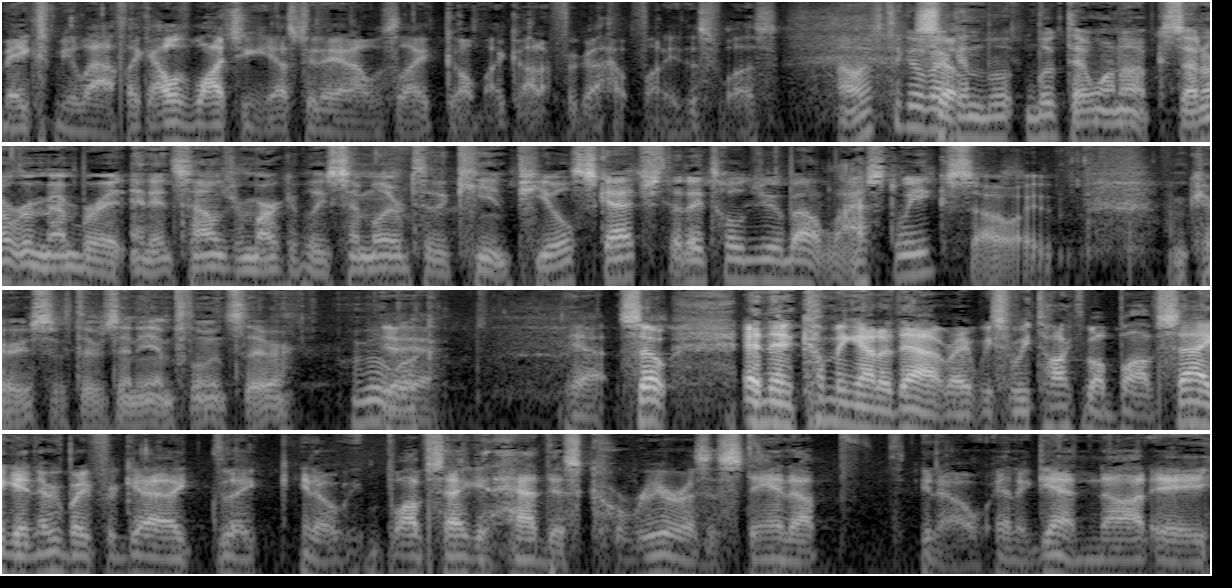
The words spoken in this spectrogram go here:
makes me laugh. Like I was watching it yesterday, and I was like, "Oh my god, I forgot how funny this was." I'll have to go So- back and look, look that one up because I don't remember it, and it sounds remarkably similar to the Key and Peele sketch that I told you about last week. So I, I'm curious if there's any influence there. Yeah, look. Yeah. So, and then coming out of that, right? We so we talked about Bob Saget, and everybody forget like like you know Bob Saget had this career as a stand-up, you know, and again not a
